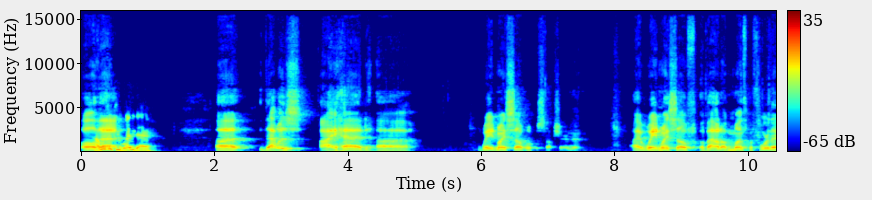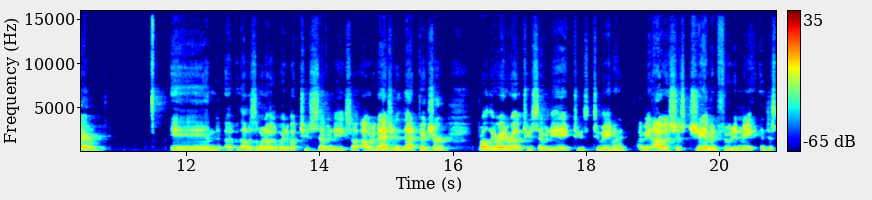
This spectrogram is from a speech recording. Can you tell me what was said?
all How that. How much did you weigh there? Uh, that was I had uh, weighed myself. Oops, stop sharing that. I weighed myself about a month before there, and uh, that was the one I weighed about 270. So I would imagine in that picture, probably right around 278, 280. Right. I mean, I was just jamming food in me, and just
